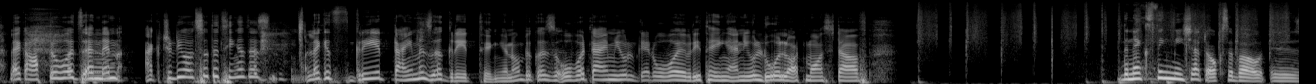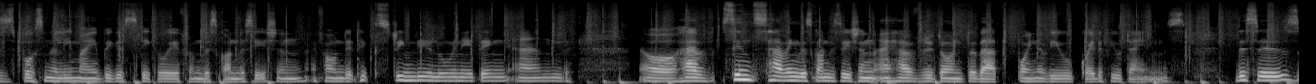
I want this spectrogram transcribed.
like afterwards, and then actually also the thing is, is like it's great. Time is a great thing, you know, because over time you'll get over everything and you'll do a lot more stuff. The next thing Misha talks about is personally my biggest takeaway from this conversation. I found it extremely illuminating, and uh, have since having this conversation, I have returned to that point of view quite a few times. This is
